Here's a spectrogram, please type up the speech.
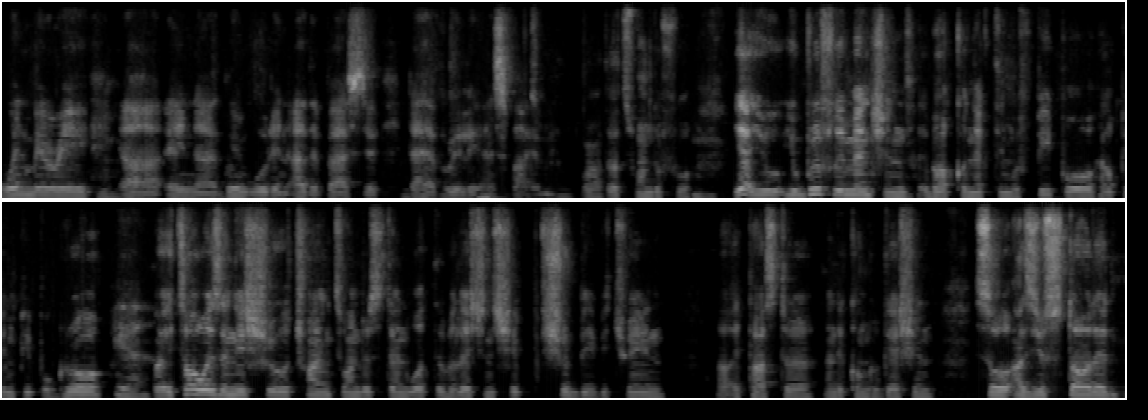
Wayne Mary mm-hmm. uh, and uh, Greenwood and other pastors that have really inspired me. Wow, that's wonderful. Mm-hmm. Yeah, you you briefly mentioned about connecting with people, helping people grow. Yeah, but it's always an issue trying to understand what the relationship should be between uh, a pastor and the congregation. So, as you started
